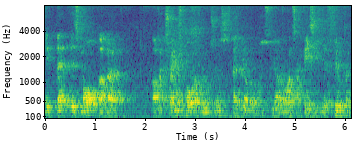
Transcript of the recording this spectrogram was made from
it, that is more of a, of a transport of neutrons than the other ones. The other ones are basically a filter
